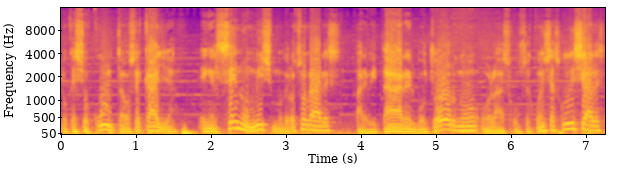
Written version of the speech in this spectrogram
Lo que se oculta o se calla en el seno mismo de los hogares para evitar el bochorno o las consecuencias judiciales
